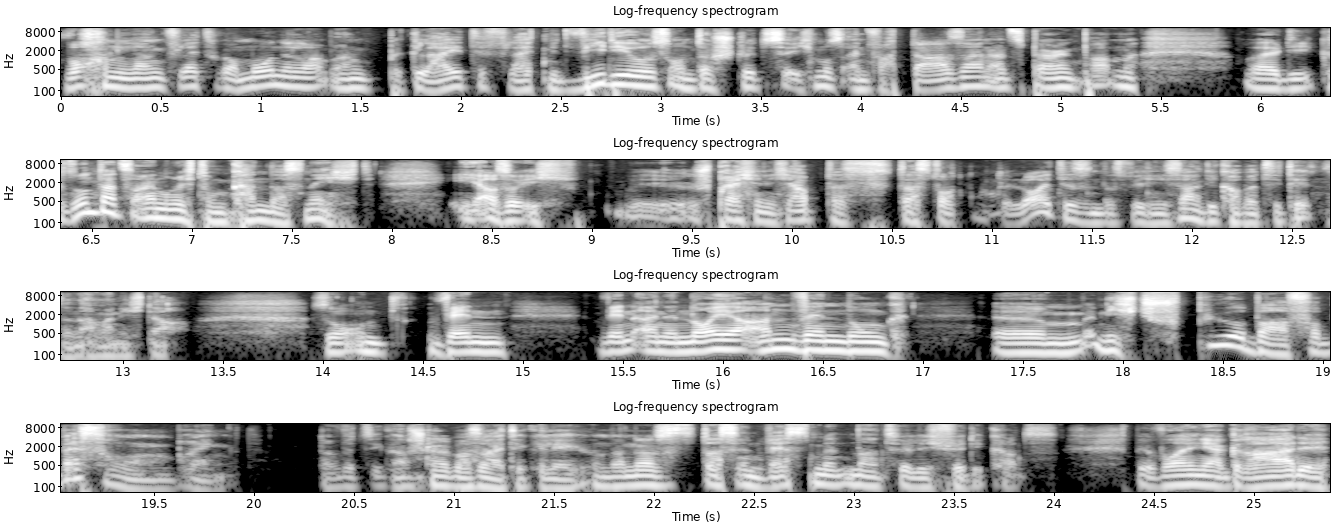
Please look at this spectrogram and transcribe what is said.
wochenlang, vielleicht sogar monatelang begleite, vielleicht mit Videos unterstütze. Ich muss einfach da sein als Sparing-Partner, weil die Gesundheitseinrichtung kann das nicht. Also ich äh, spreche nicht ab, dass, dass dort gute Leute sind, das will ich nicht sagen. Die Kapazitäten sind aber nicht da. So, und wenn wenn eine neue Anwendung ähm, nicht spürbar Verbesserungen bringt, dann wird sie ganz schnell beiseite gelegt. Und dann ist das Investment natürlich für die Katz. Wir wollen ja gerade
